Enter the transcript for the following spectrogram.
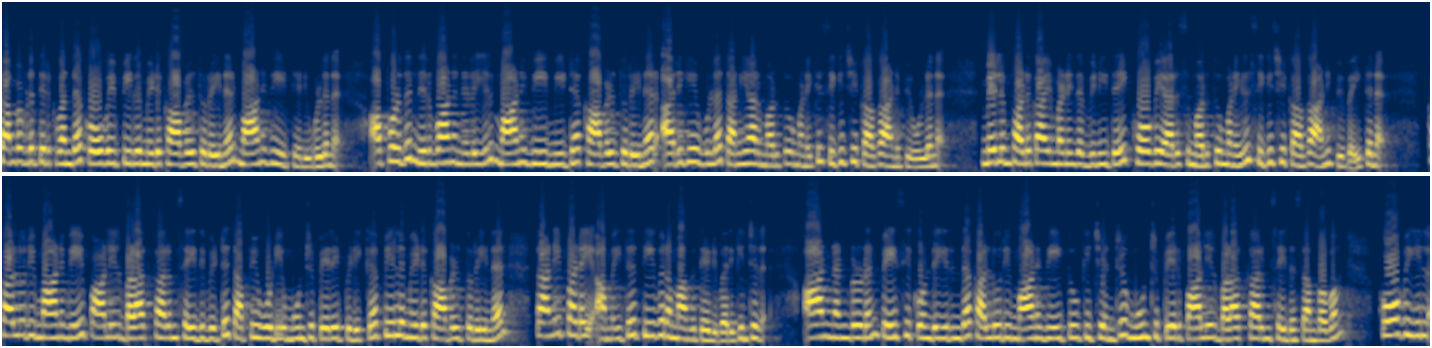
சம்பவத்திற்கு வந்த கோவை பீலமேடு காவல்துறையினர் மாணவியை தேடியுள்ளனர் அப்பொழுது நிர்வாண நிலையில் மாணவியை மீட்ட காவல்துறையினர் அருகே உள்ள தனியார் மருத்துவமனைக்கு சிகிச்சைக்காக அனுப்பியுள்ளனர். மேலும் படுகாயமடைந்த வினிதை கோவை அரசு மருத்துவமனையில் சிகிச்சைக்காக அனுப்பி வைத்தனர். கல்லூரி மாணவியை பாலியல் பலாத்காரம் செய்துவிட்டு தப்பி ஓடிய மூன்று பேரை பிடிக்க பீலமேடு காவல்துறையினர் தனிப்படை அமைத்து தீவிரமாக தேடி வருகின்றனர். ஆண் நண்பருடன் பேசிக் கொண்டு இருந்த கல்லூரி மாணவியை தூக்கிச் சென்று மூன்று பேர் பாலியல் பலாத்காரம் செய்த சம்பவம் கோவையில்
